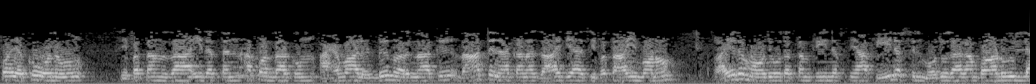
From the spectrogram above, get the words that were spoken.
ഫയക്കോനു സിഫത്തൻ സായിദത്തൻ. അപ്പൊ എന്താക്കും? അഹ്വാൽ ഉണ്ട് എന്ന് പറഞ്ഞാക്ക് ദാത്തിനാക്കാണ് സായിദിയ സിഫത്തായി പോണോ? വൈര മോജൂദത്തം ഫീനഫ്സിയ ഫീനഫ്സിൽ മോജൂദാകാൻ പാടില്ല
